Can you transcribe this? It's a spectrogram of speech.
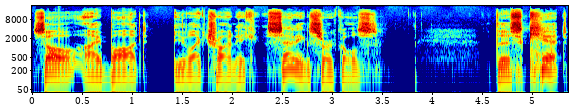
So I bought electronic setting circles. This kit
